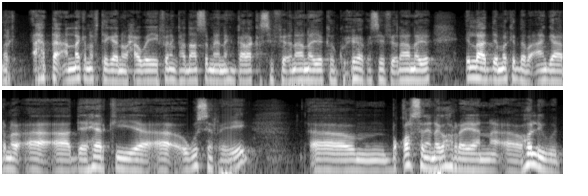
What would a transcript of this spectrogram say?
Marka hataa annaga naftigeena waxaa weye filimka haddaan sameyna kan kalaa ka sii ficnaanayo kan kuxiga ka sii ficnaanayo ilaa de markii dambe aan gaarno de heerkii ugu sarreeyey boqol sane naga horeeyaan hollywood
